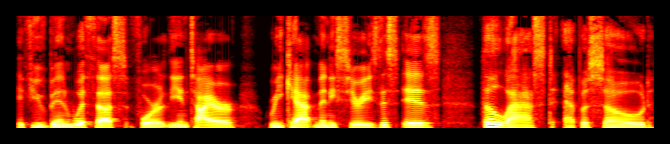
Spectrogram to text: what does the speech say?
If you've been with us for the entire recap mini series, this is the last episode.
